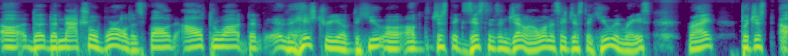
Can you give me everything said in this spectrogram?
uh, the the natural world. It's followed all throughout the, the history of the hu- uh, of just existence in general. I want to say just the human race, right? But just uh,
